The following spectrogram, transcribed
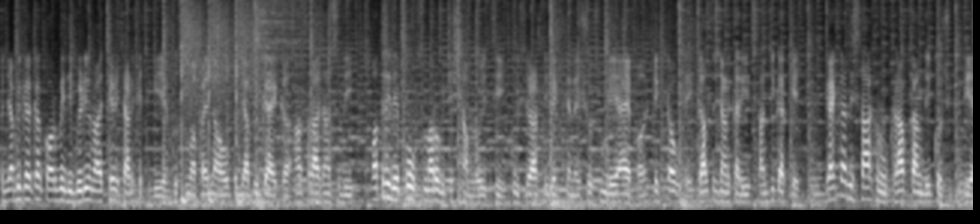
ਪੰਜਾਬੀ ਗਾਇਕਾ ਕੌਰਬੀ ਦੀ ਵੀਡੀਓ ਨਾਲ ਛੇੜਛਾੜ ਕੀਤੀ ਗਈ ਹੈ। ਕੁਝ ਸਮਾਂ ਪਹਿਲਾਂ ਉਹ ਪੰਜਾਬੀ ਗਾਇਕ ਹੰਸਰਾਜ ਹੰਸ ਦੀ ਪਤਨੀ ਦੇ ਭੋਗ ਸਮਾਰੋਹ ਵਿੱਚ ਸ਼ਾਮਲ ਹੋਈ ਸੀ। ਕੁਝ ਸ਼ਰਾਰਤੀ ਵਿਅਕਤੀਆਂ ਨੇ ਸੋਸ਼ਲ ਮੀਡੀਆ ਐਪ ਟਿਕਟੌਕ ਤੇ ਗਲਤ ਜਾਣਕਾਰੀ ਸਾਂਝੀ ਕਰਕੇ ਗਾਇਕਾ ਦੀ ਸਾਖ ਨੂੰ ਖਰਾਬ ਕਰਨ ਦੀ ਕੋਸ਼ਿਸ਼ ਕੀਤੀ ਹੈ।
